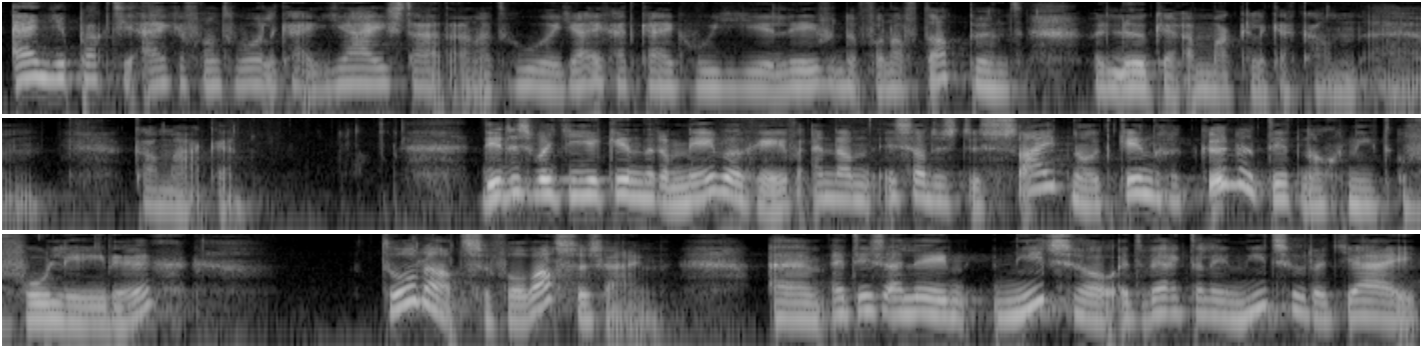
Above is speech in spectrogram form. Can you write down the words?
En je pakt je eigen verantwoordelijkheid. Jij staat aan het roer. Jij gaat kijken hoe je je leven vanaf dat punt leuker en makkelijker kan, um, kan maken. Dit is wat je je kinderen mee wil geven. En dan is dat dus de side note. Kinderen kunnen dit nog niet volledig totdat ze volwassen zijn. Um, het is alleen niet zo, het werkt alleen niet zo dat jij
